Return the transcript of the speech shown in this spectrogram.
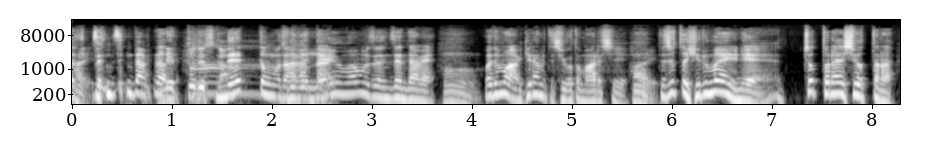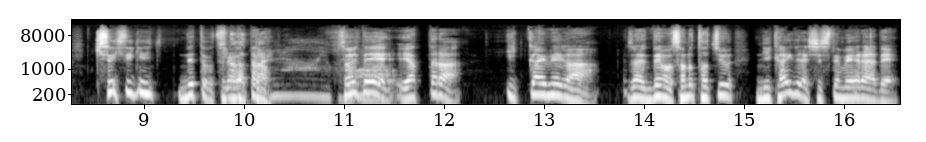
全然ダメだネットですか？ネットもダメ、電話も全然ダメ。うん、でも諦めて仕事もあるし、はい、でちょっと昼前にね、ちょっと来週よったら、奇跡的にネットが繋がったの。それでやったら、1回目が、でもその途中2回ぐらいシステムエラーで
